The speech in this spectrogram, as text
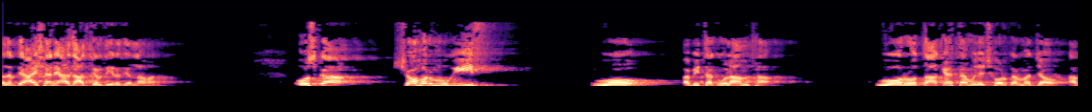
حضرت عائشہ نے آزاد کر دی رضی اللہ عنہ۔ اس کا شوہر مغیث وہ ابھی تک غلام تھا۔ وہ روتا، کہتا مجھے چھوڑ کر مت جاؤ۔ اب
